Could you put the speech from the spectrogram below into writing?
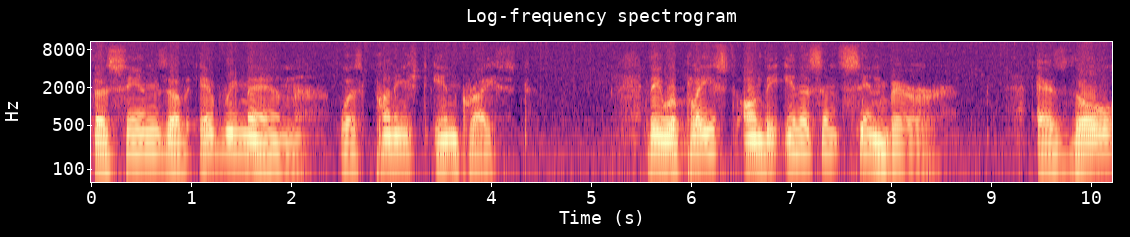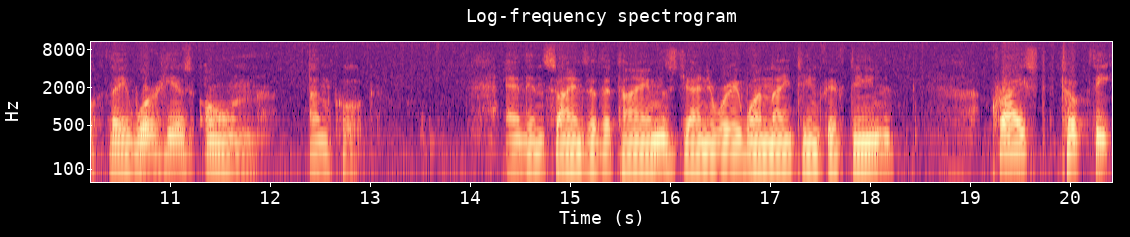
the sins of every man was punished in Christ. They were placed on the innocent sin bearer as though they were his own. Unquote. And in Signs of the Times, January 1, 1915, Christ took the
